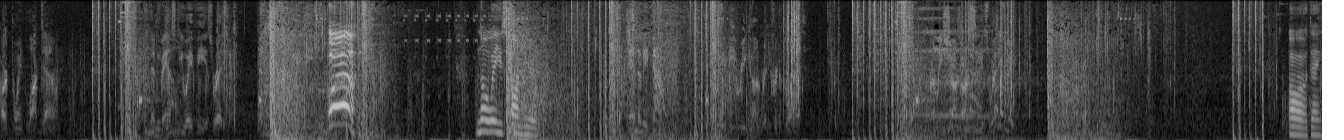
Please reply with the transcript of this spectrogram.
Hardpoint locked down. Advanced UAV is ready. UAV Oh! No way you spawn here. Enemy down. UAV recon ready for deployment. Friendly shock RC is ready. Oh, dang.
